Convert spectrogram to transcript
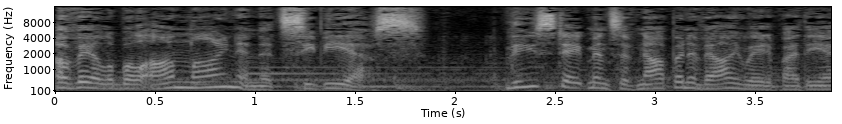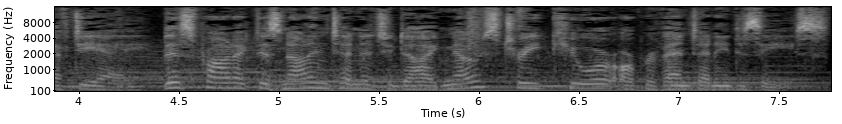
available online and at CVS. These statements have not been evaluated by the FDA. This product is not intended to diagnose, treat, cure, or prevent any disease.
